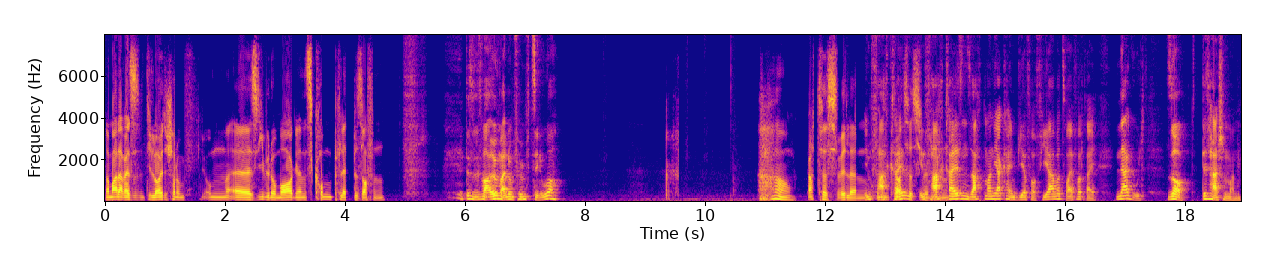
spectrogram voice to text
Normalerweise sind die Leute schon um, um äh, 7 Uhr morgens komplett besoffen. Das, das war irgendwann um 15 Uhr. Oh, Gottes Willen. In Fachkreisen, Gottes Willen. in Fachkreisen sagt man ja kein Bier vor vier, aber zwei vor drei. Na gut. So, der Taschenmann.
